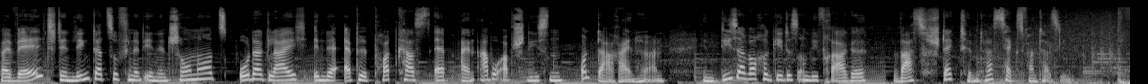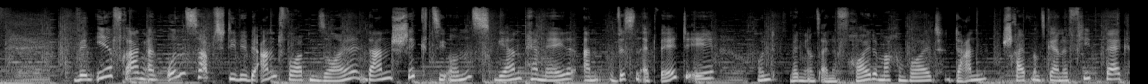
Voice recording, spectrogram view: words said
Bei Welt, den Link dazu findet ihr in den Show Notes oder gleich in der Apple Podcast App ein Abo abschließen und da reinhören. In dieser Woche geht es um die Frage, was steckt hinter Sexfantasien? Wenn ihr Fragen an uns habt, die wir beantworten sollen, dann schickt sie uns gern per Mail an wissen.welt.de. Und wenn ihr uns eine Freude machen wollt, dann schreibt uns gerne Feedback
